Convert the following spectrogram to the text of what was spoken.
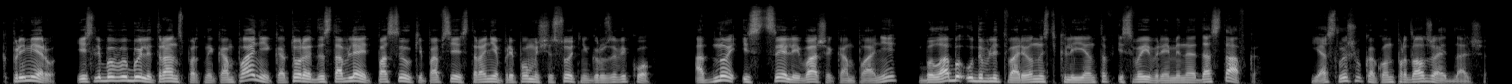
К примеру, если бы вы были транспортной компанией, которая доставляет посылки по всей стране при помощи сотни грузовиков, Одной из целей вашей компании была бы удовлетворенность клиентов и своевременная доставка. Я слышу, как он продолжает дальше.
